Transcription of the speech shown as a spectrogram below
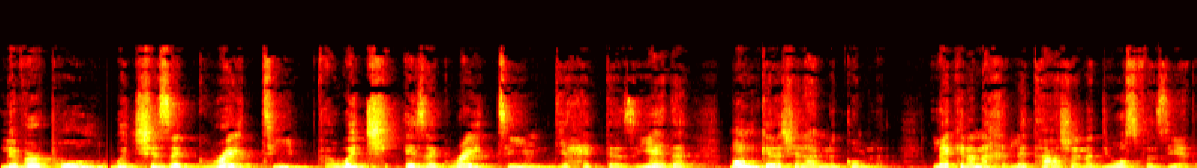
ليفربول which is a great team. ف which is a great team دي حتة زيادة. ممكن أشيلها من الجملة. لكن أنا خليتها عشان أدي وصف زيادة.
